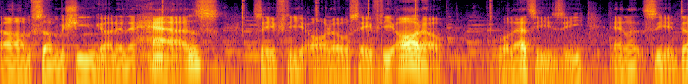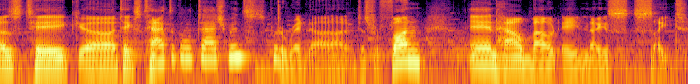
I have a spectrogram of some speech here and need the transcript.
um, submachine gun, and it has safety, auto, safety, auto. Well, that's easy. And let's see, it does take uh, takes tactical attachments. Let's put a red dot on it just for fun. And how about a nice sight?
